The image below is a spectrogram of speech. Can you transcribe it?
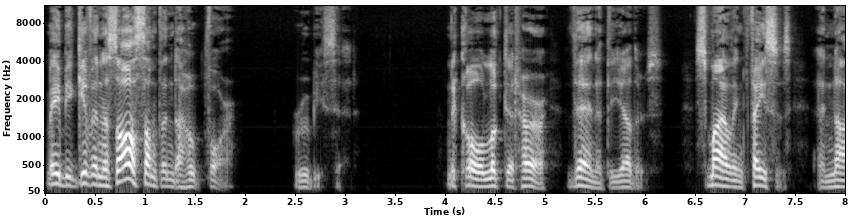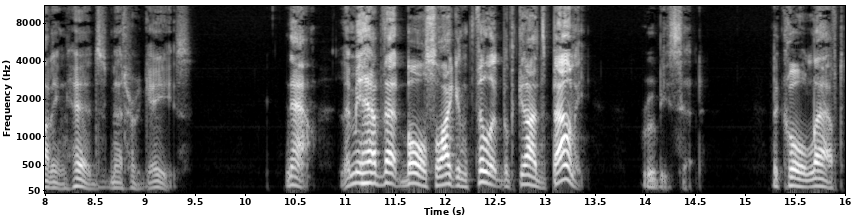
maybe giving us all something to hope for, Ruby said. Nicole looked at her, then at the others. Smiling faces and nodding heads met her gaze. Now, let me have that bowl so I can fill it with God's bounty, Ruby said. Nicole laughed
